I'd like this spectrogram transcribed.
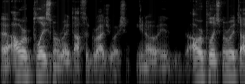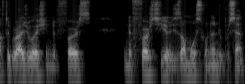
uh, our placement rate after graduation. You know, it, our placement rate after graduation the first in the first year is almost one hundred percent.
